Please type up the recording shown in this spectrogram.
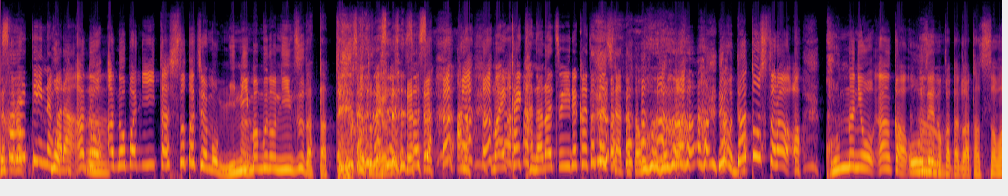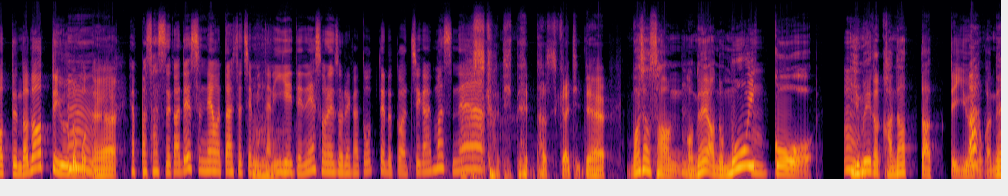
なさいって言いながら。あの、うん。あの場にいた人たちはもうミニマムの人数だったっていうことだよね、そうそうそうあの毎回必ずいる方たちだったと思うの。でもだとしたらあこんなにおなんか大勢の方が携わってんだなっていうのもね、やっぱさすがですね私たちみたいに家でね、それぞれが撮ってるとは違いますね。確かにね確かにね。マジャさんのね、あのもう一個うん夢が叶ったっていうのがね、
